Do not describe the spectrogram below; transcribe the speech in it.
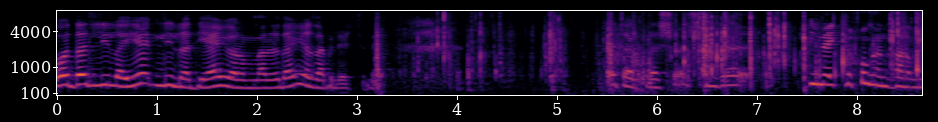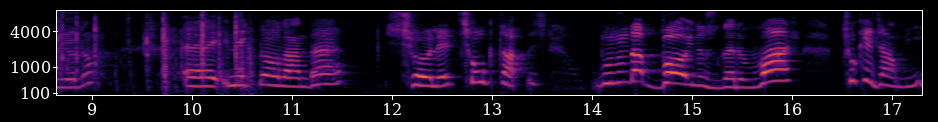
Bu arada Lila'yı Lila diye yorumlara da yazabilirsiniz. Evet arkadaşlar şimdi inekli olanı alıyorum. Ee, inekli olan da şöyle çok tatlış. Bunun da boynuzları var. Çok heyecanlıyım.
